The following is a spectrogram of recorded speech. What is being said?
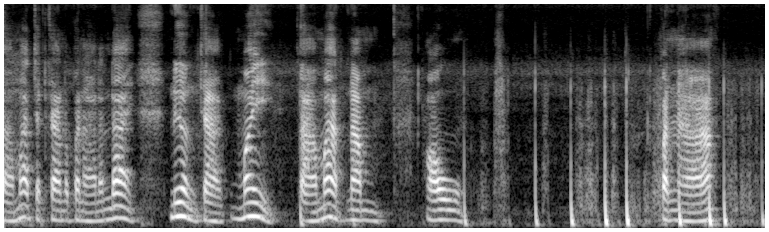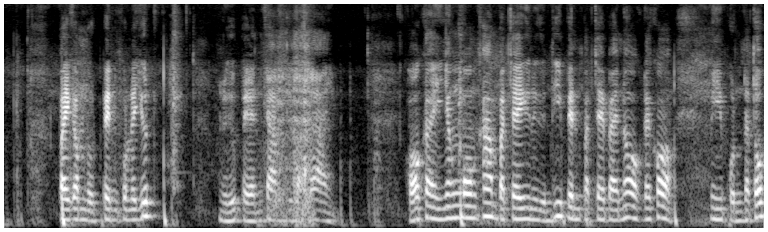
สามารถจัดการปัญหานั้นได้ เนื่องจากไม่สามารถนำเอาปัญหา ไปกำหนดเป็นกลยุทธ์ หรือแผนการปฏิบัติได้ ขอไก่ยังมองข้ามปัจจัยอื่นๆ ที่เป็นปัจจัยภายนอก และก็มีผลกระทบ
